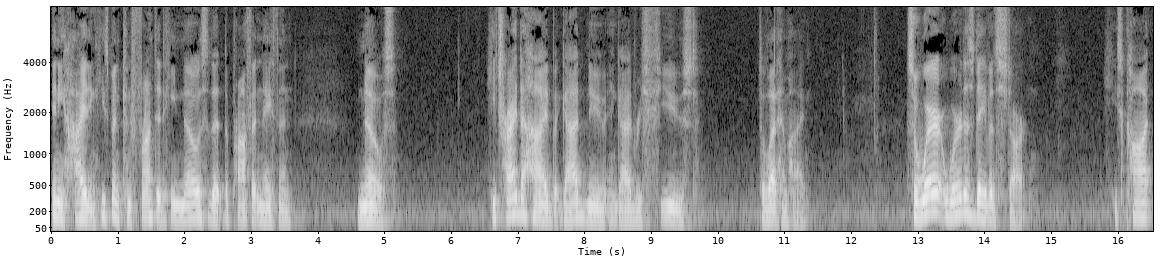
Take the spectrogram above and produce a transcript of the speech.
any hiding. He's been confronted. He knows that the prophet Nathan knows. He tried to hide, but God knew, and God refused to let him hide. So, where, where does David start? He's caught.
